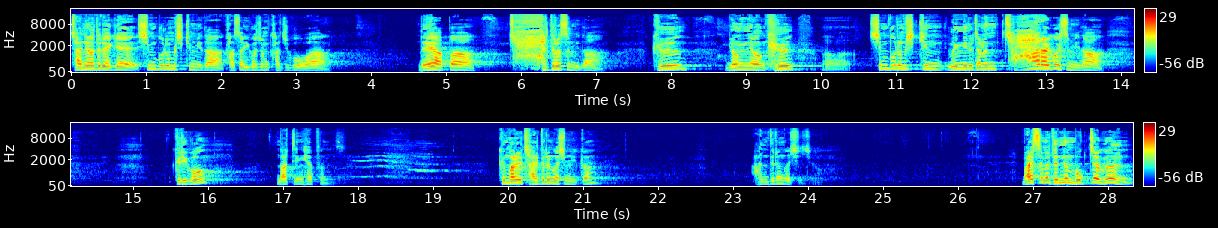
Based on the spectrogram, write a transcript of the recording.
자녀들에게 심부름을 시킵니다. 가서 이거 좀 가지고 와. 네, 아빠 잘 들었습니다. 그 명령, 그 어, 심부름 시킨 의미를 저는 잘 알고 있습니다. 그리고 nothing happens. 그 말을 잘 들은 것입니까? 안 들은 것이죠. 말씀을 듣는 목적은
